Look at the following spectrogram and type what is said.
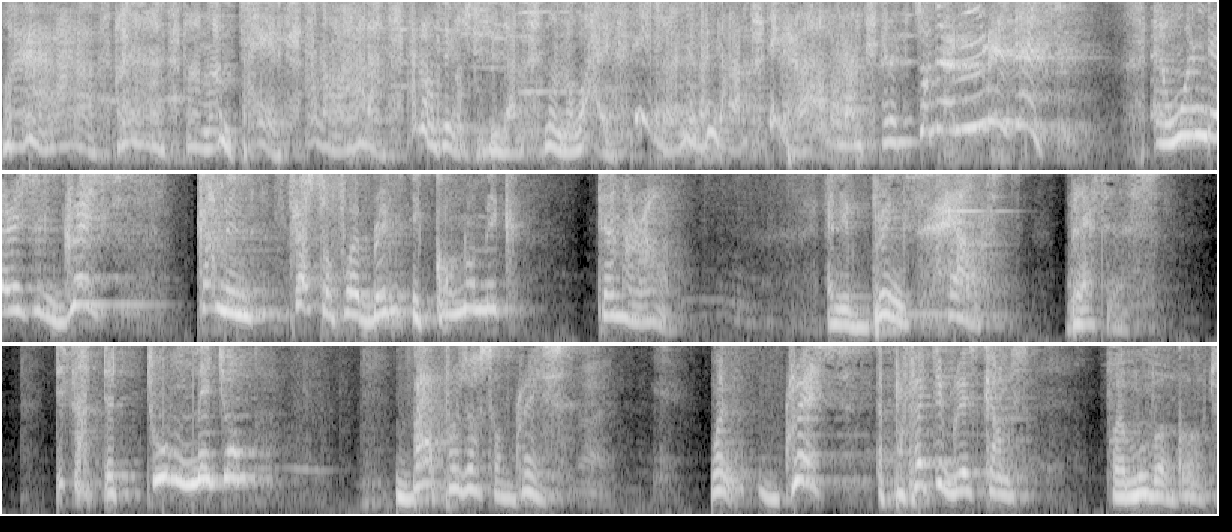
I'm tired. I don't think I should do that. No, no, why? So they missed it. And when there is grace coming, first of all, it brings economic turnaround. And it brings health blessings. These are the two major byproducts of grace. When grace, a prophetic grace comes for a move of God,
